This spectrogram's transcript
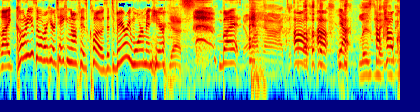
Like Cody's over here taking off his clothes. It's very warm in here. yes. But I'm not. Not. Oh, oh, yeah. Liz How- how things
